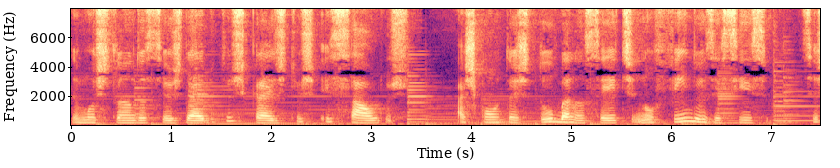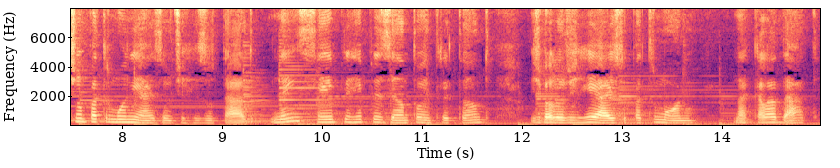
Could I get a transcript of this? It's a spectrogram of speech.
demonstrando seus débitos, créditos e saldos. As contas do balancete no fim do exercício, sejam patrimoniais ou de resultado, nem sempre representam, entretanto, os valores reais do patrimônio naquela data,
